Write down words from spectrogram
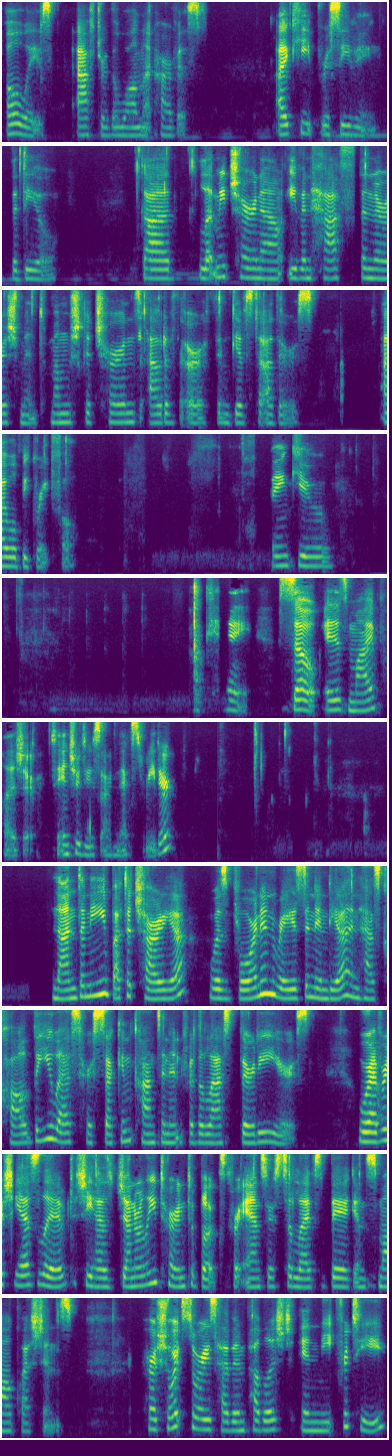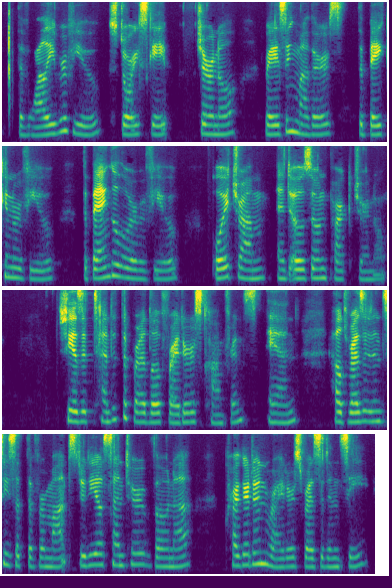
always after the walnut harvest. I keep receiving the deal. God, let me churn out even half the nourishment Mamushka churns out of the earth and gives to others. I will be grateful. Thank you. Okay, so it is my pleasure to introduce our next reader. Nandini Bhattacharya was born and raised in India and has called the US her second continent for the last 30 years. Wherever she has lived, she has generally turned to books for answers to life's big and small questions. Her short stories have been published in Meat for Tea, The Valley Review, Storyscape, Journal, Raising Mothers, The Bacon Review, The Bangalore Review, Oi Drum, and Ozone Park Journal. She has attended the Breadloaf Writers Conference and held residencies at the Vermont Studio Center, VONA, Craigerton Writers Residency,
